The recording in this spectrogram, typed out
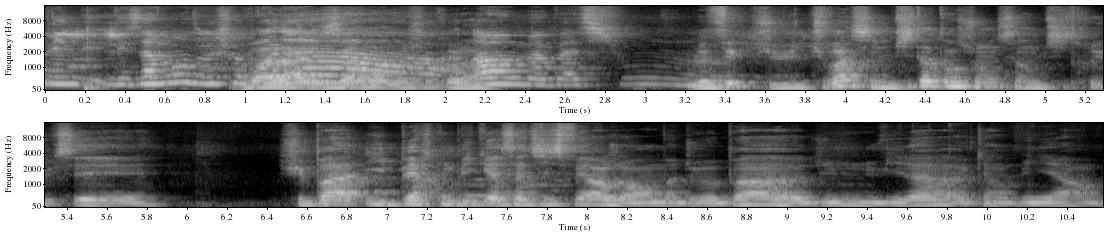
mais les, amandes au chocolat Voilà, les amandes au chocolat. Oh, ma passion Le fait que tu, tu vois, c'est une petite attention, c'est un petit truc, c'est. Je suis pas hyper compliqué à satisfaire, genre en mode je veux pas euh, d'une villa à 15 milliards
